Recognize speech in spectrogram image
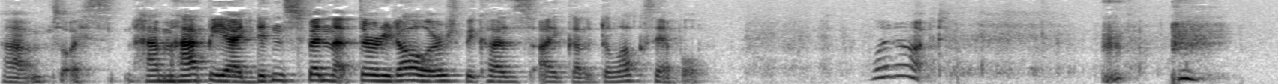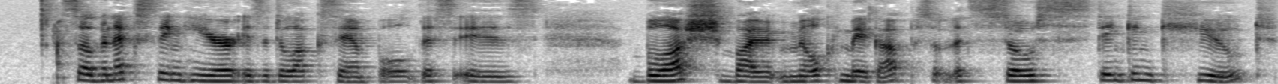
Um, so I, am happy I didn't spend that $30 because I got a deluxe sample. Why not? so the next thing here is a deluxe sample. This is Blush by Milk Makeup. So that's so stinking cute.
